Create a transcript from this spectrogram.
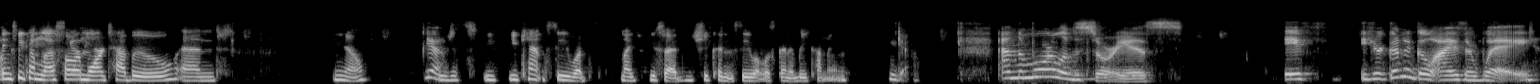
things become less or more taboo and you know Yeah. you just you, you can't see what's like you said she couldn't see what was going to be coming Yeah, And the moral of the story is if you're going to go either way,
